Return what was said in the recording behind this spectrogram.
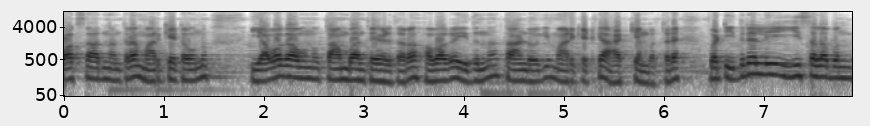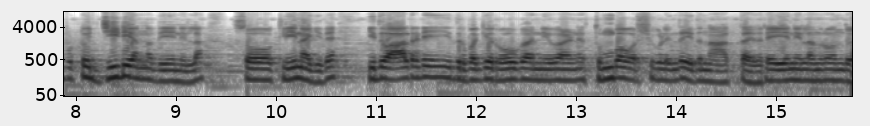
ಬಾಕ್ಸ್ ಆದ ನಂತರ ಮಾರ್ಕೆಟ್ ಅವನು ಯಾವಾಗ ಅವನು ತಾಂಬ ಅಂತ ಹೇಳ್ತಾರೋ ಅವಾಗ ಇದನ್ನು ತಾಂಡೋಗಿ ಮಾರ್ಕೆಟ್ಗೆ ಹಾಕ್ಕೊಂಬರ್ತಾರೆ ಬಟ್ ಇದರಲ್ಲಿ ಈ ಸಲ ಬಂದ್ಬಿಟ್ಟು ಜಿ ಡಿ ಅನ್ನೋದು ಏನಿಲ್ಲ ಸೊ ಕ್ಲೀನಾಗಿದೆ ಇದು ಆಲ್ರೆಡಿ ಇದ್ರ ಬಗ್ಗೆ ರೋಗ ನಿವಾರಣೆ ತುಂಬ ವರ್ಷಗಳಿಂದ ಇದನ್ನು ಹಾಕ್ತಾ ಇದ್ದಾರೆ ಏನಿಲ್ಲ ಅಂದರೂ ಒಂದು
